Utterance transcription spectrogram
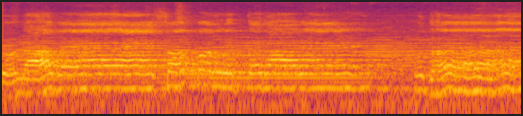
ਜੋ ਲਾਵੇ ਸਭ ਤਰਾਵੇ ਉਧਾਰ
